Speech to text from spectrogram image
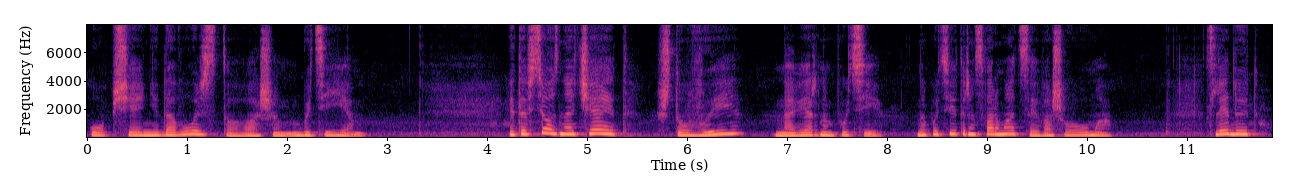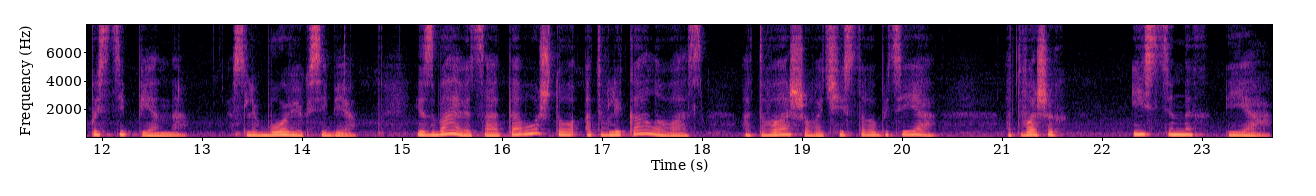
общее недовольство вашим бытием. Это все означает, что вы на верном пути, на пути трансформации вашего ума. Следует постепенно, с любовью к себе, избавиться от того, что отвлекало вас от вашего чистого бытия, от ваших истинных «я».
